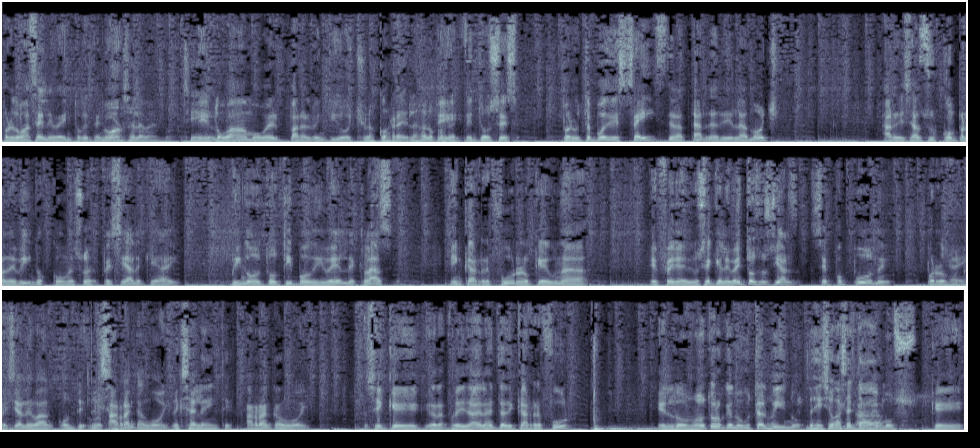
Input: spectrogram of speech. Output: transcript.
pero no va a ser el evento que tenía. No hace el evento. Sí. Eh, lo van a mover para el 28. los correctos, lo correcto. entonces, pero usted puede ir 6 de la tarde a 10 de la noche a realizar sus compras de vinos con esos especiales que hay, vinos de todo tipo de nivel, de clase, en Carrefour, lo que es una eh, feria de vinos. O sea que el evento social se pospone, pero los especiales van arrancan hoy. Excelente. Arrancan hoy. Así que felicidades a la gente de Carrefour. En nosotros lo que nos gusta el vino. Decisión acertada. Sabemos que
